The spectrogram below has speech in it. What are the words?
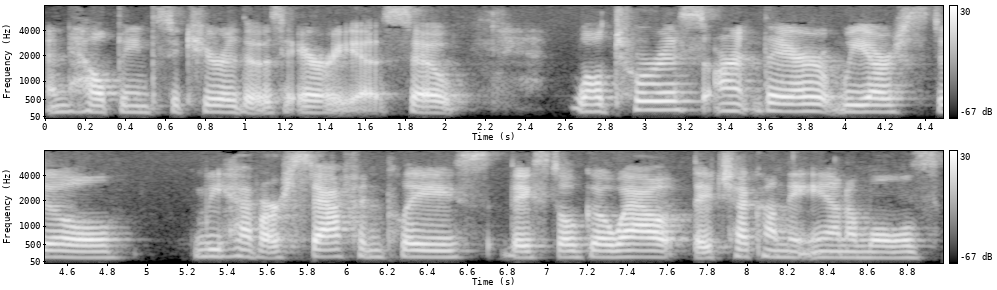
and helping secure those areas. So while tourists aren't there, we are still, we have our staff in place. They still go out, they check on the animals.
